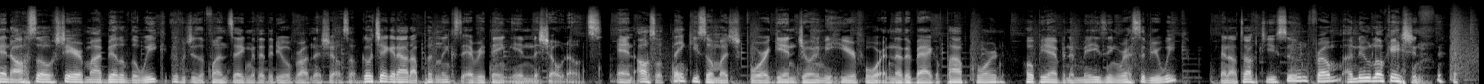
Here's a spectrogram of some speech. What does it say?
And also share my bill of the week, which is a fun segment that they do over on this show. So go check it out. I'll put links to everything in the show notes. And also, thank you so much for again joining me here for another bag of popcorn. Hope you have an amazing rest of your week. And I'll talk to you soon from a new location.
